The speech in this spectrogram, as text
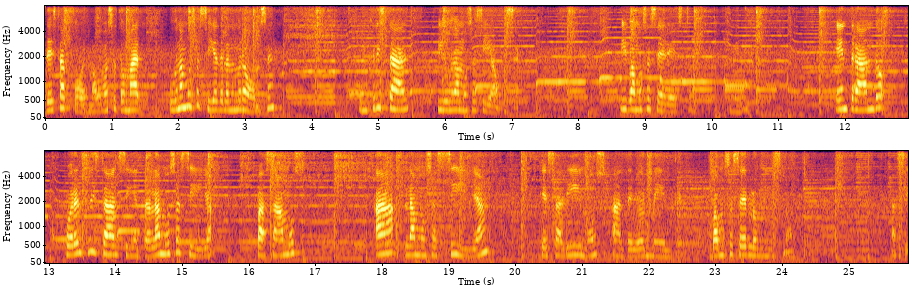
de esta forma. Vamos a tomar una mozasilla de la número 11 un cristal y una mozasilla 11 y vamos a hacer esto. Miren. Entrando por el cristal sin entrar la mozasilla pasamos a la mozasilla que salimos anteriormente. Vamos a hacer lo mismo. Así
